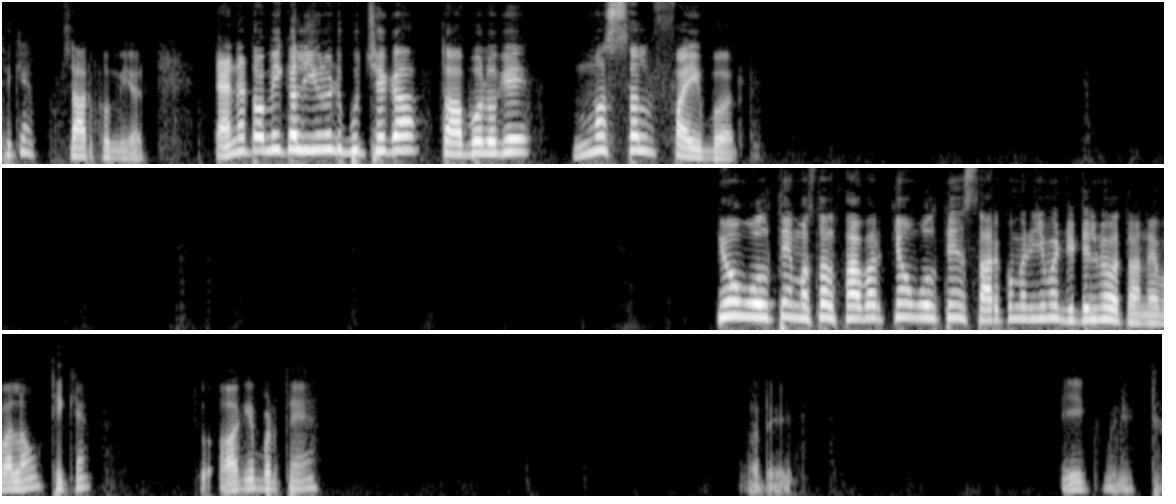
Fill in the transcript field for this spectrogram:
ठीक है? सार्कोमियर एनाटॉमिकल यूनिट पूछेगा तो आप बोलोगे मसल फाइबर क्यों बोलते हैं मसल फाइबर क्यों बोलते हैं? सार्कोमेरिया में डिटेल में बताने वाला हूँ, ठीक है? तो आगे बढ़ते हैं। अरे, एक मिनट।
